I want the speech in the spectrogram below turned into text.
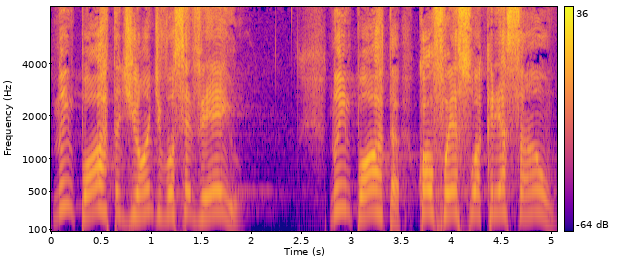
não importa de onde você veio, não importa qual foi a sua criação,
